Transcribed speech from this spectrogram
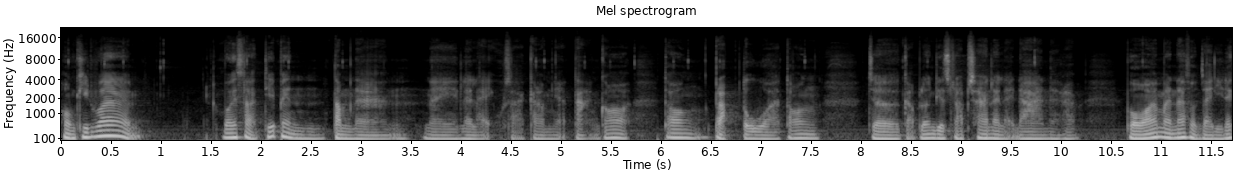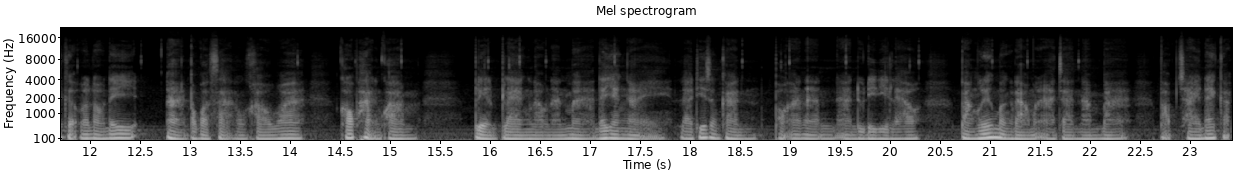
ผมคิดว่าบริษัทที่เป็นตำนานในหลาย ๆ อุตสาหกรรมเนี่ยต่างก็ต้องปรับตัวต้องเจอกับเรื่อง disruption หลาย ๆ ด้านนะครับผมว่ามันน่าสนใจดีถ้าเกิดว่าเราได้อ่านประวัติศาสตร์ของเขาว่าเขาผ่านความ เปลี่ยนแปลงเหล่านั้นมาได้ยังไง และที่สำคัญพออ่านอ่านอ่านดูดีๆแล้ว บางเรื่องบางราวมันอาจจะนำมาปรับใช้ได้กับ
